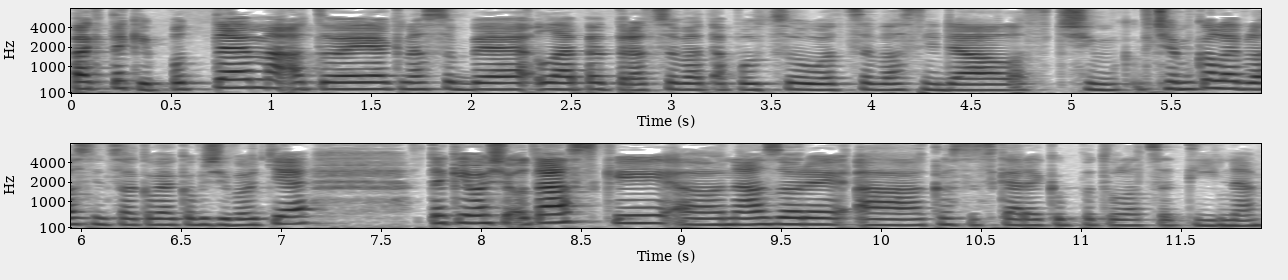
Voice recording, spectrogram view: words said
Pak taky podtéma a to je, jak na sobě lépe pracovat a podsouvat se vlastně dál v, čím, v čemkoliv vlastně celkově jako v životě. Taky vaše otázky, eh, názory a klasická rekapitulace týdne.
